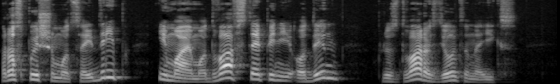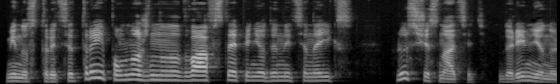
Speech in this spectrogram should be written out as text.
Розпишемо цей дріб і маємо 2 в степені 1 плюс 2 розділити на х. Мінус 33 помножено на 2 в степені одиниця на х, плюс 16 дорівнює 0.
